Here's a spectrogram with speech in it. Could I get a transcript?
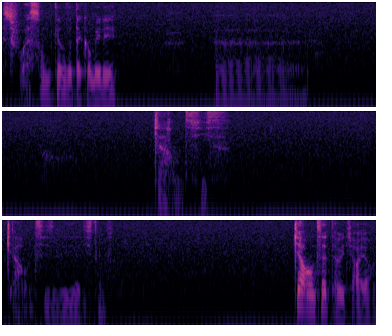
75 attaques en mêlée. 46. 46 dégâts à distance. 47 Ah oui, tiens, regarde.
